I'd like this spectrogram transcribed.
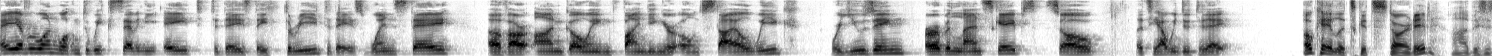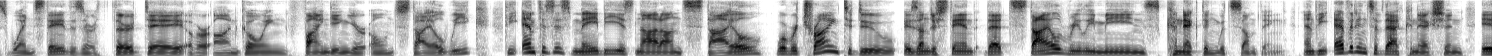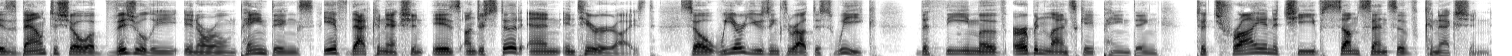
Hey everyone, welcome to week 78. Today's day three. Today is Wednesday of our ongoing Finding Your Own Style week. We're using urban landscapes, so let's see how we do today. Okay, let's get started. Uh, this is Wednesday. This is our third day of our ongoing Finding Your Own Style week. The emphasis maybe is not on style. What we're trying to do is understand that style really means connecting with something. And the evidence of that connection is bound to show up visually in our own paintings if that connection is understood and interiorized. So we are using throughout this week the theme of urban landscape painting to try and achieve some sense of connection.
